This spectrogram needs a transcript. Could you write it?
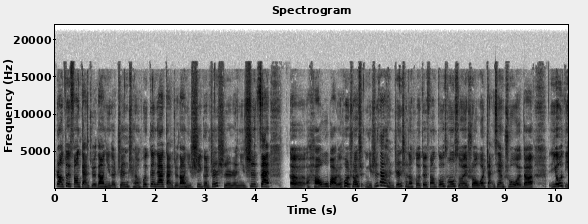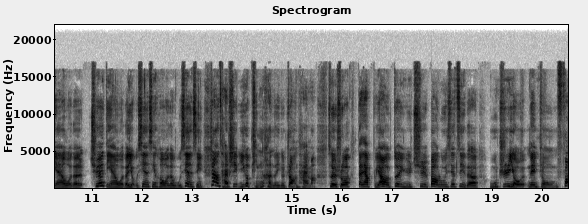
让对方感觉到你的真诚，会更加感觉到你是一个真实的人，你是在。呃，毫无保留，或者说是你是在很真诚的和对方沟通，所以说我展现出我的优点、我的缺点、我的有限性和我的无限性，这样才是一个平衡的一个状态嘛。所以说，大家不要对于去暴露一些自己的无知有那种包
